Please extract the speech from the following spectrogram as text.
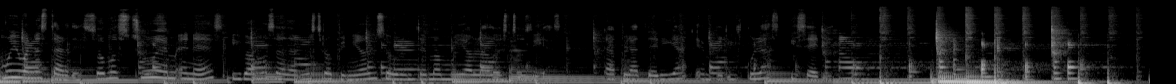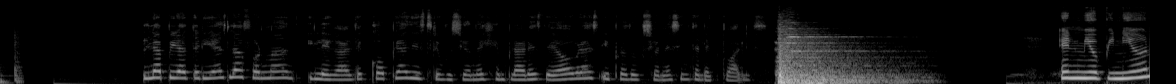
Muy buenas tardes, somos TrueMNS y vamos a dar nuestra opinión sobre un tema muy hablado estos días, la piratería en películas y series. La piratería es la forma ilegal de copia y distribución de ejemplares de obras y producciones intelectuales. En mi opinión,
